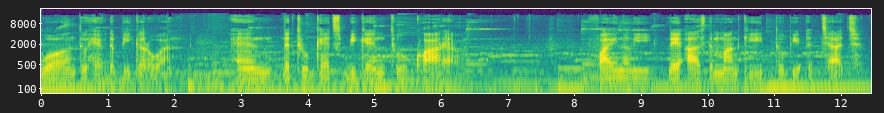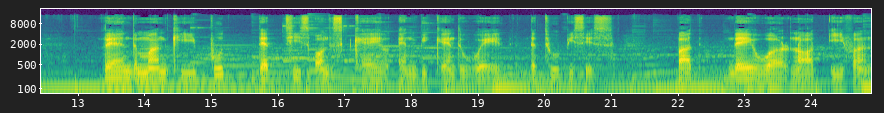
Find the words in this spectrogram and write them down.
wanted to have the bigger one. And the two cats began to quarrel. Finally, they asked the monkey to be a judge. Then the monkey put that cheese on the scale and began to weigh the two pieces, but they were not even.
